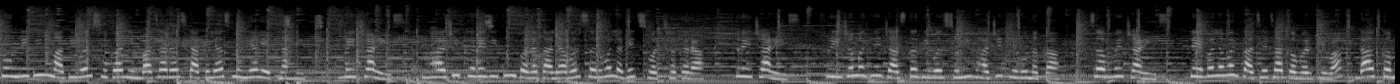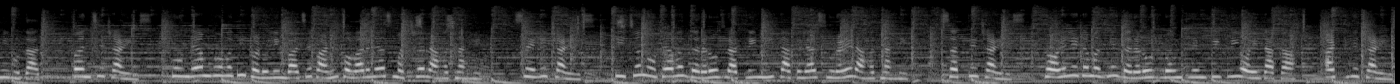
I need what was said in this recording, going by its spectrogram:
कुंडीतील मातीवर सुका लिंबाचा रस टाकल्यास मुंग्या येत नाही बेचाळीस. भाजी खरेदीतून परत आल्यावर सर्व लगेच स्वच्छ करा. त्रेचाळीस. फ्रीजमध्ये जास्त दिवस जुनी भाजी ठेवू नका. चव्वेचाळीस. टेबलवर काचेचा कव्हर ठेवा. डाग कमी होतात. पंचेचाळीस. कुंड्यांभोवती कडुलिंबाचे पाणी फवारल्यास मच्छर राहत नाही. सेहेचाळीस. तिच्या नोट्यावर दररोज रात्री मी टाकल्यास सुरळे राहत नाही. सत्तेचाळीस. टॉयलेटमध्ये दररोज दोन पी फ्री ऑइल टाका. अठ्ठेचाळीस.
